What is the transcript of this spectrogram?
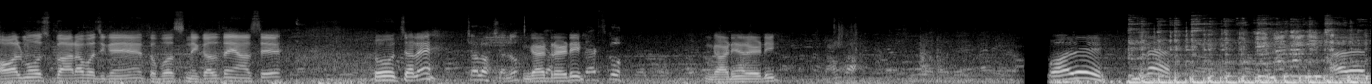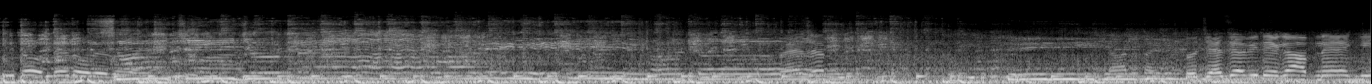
ऑलमोस्ट बारह बज गए हैं तो बस निकलते हैं यहाँ से। तो चलें। चलो। चलो। गेट रेडी गाड़ियाँ रेडी अरे अरे तू तो दे दो दे दो तो जैसे अभी देखा आपने कि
